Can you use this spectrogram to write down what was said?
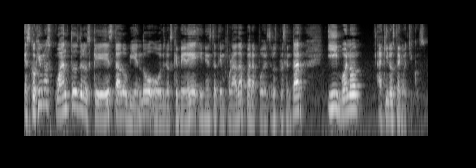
escogí unos cuantos de los que he estado viendo o de los que veré en esta temporada para podérselos presentar. Y bueno, aquí los tengo chicos.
